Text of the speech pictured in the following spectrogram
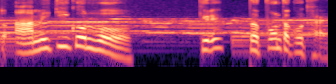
তো আমি কি করব? কিরে তোর ফোনটা কোথায়?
